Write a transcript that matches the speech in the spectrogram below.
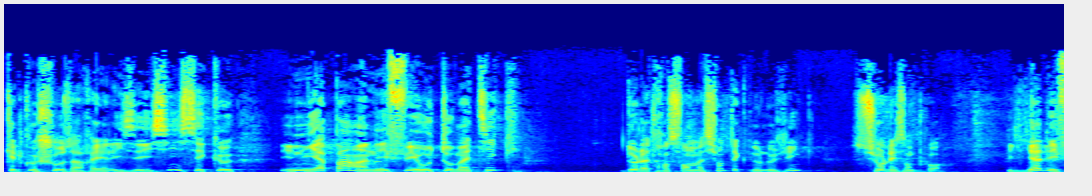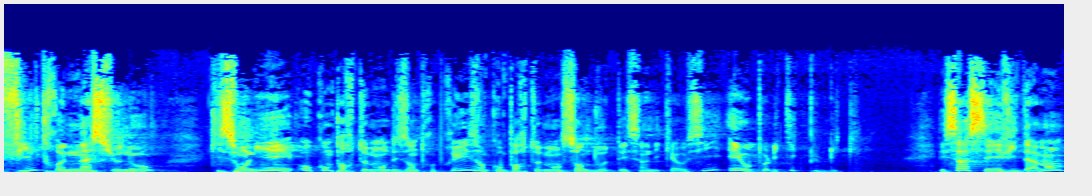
quelque chose à réaliser ici, c'est qu'il n'y a pas un effet automatique de la transformation technologique sur les emplois. Il y a des filtres nationaux qui sont liés au comportement des entreprises, au comportement sans doute des syndicats aussi, et aux politiques publiques. Et ça, c'est évidemment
